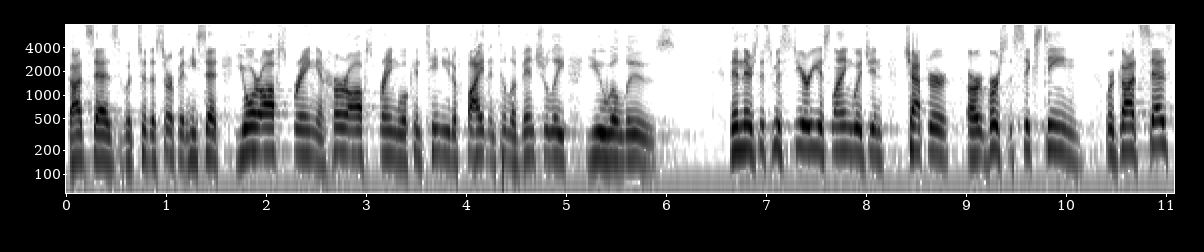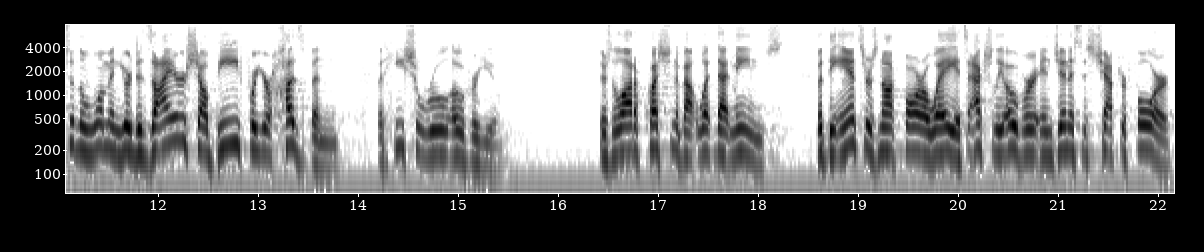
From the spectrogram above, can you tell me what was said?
God says to the serpent, He said, Your offspring and her offspring will continue to fight until eventually you will lose. Then there's this mysterious language in chapter or verse 16 where God says to the woman, Your desire shall be for your husband, but he shall rule over you. There's a lot of question about what that means. But the answer is not far away. It's actually over in Genesis chapter 4.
